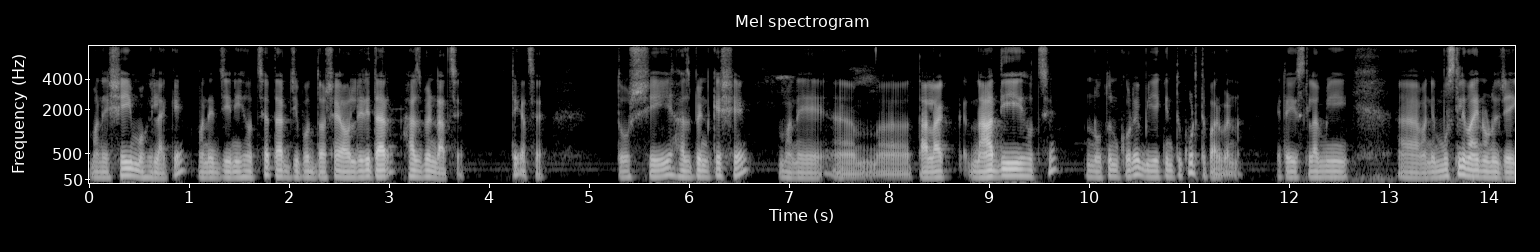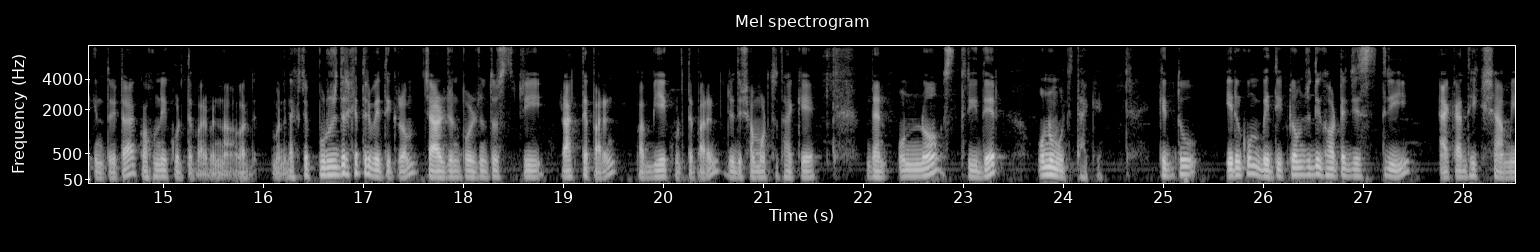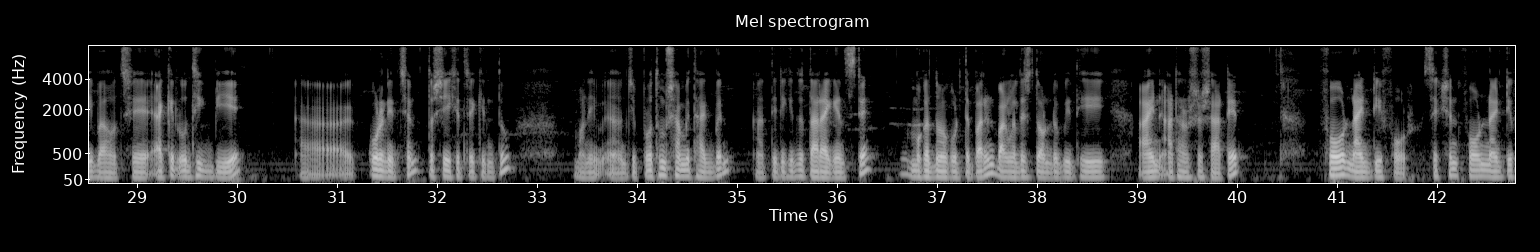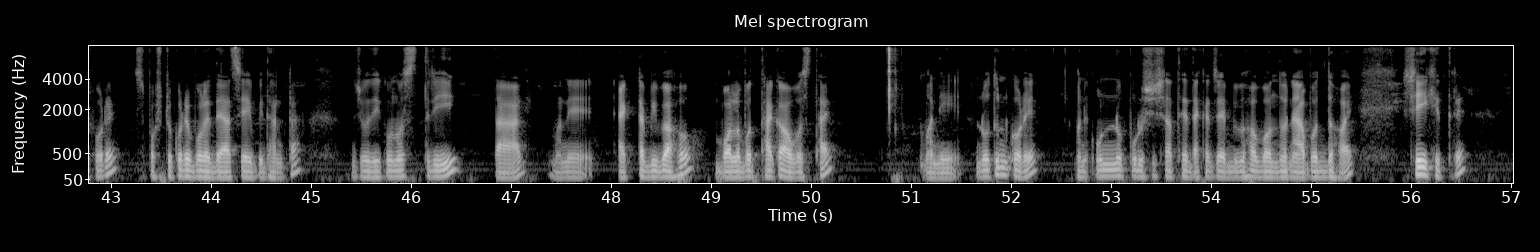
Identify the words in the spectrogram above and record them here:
মানে সেই মহিলাকে মানে যিনি হচ্ছে তার জীবদ্দশায় অলরেডি তার হাজব্যান্ড আছে, ঠিক আছে? তো সেই হাজব্যান্ডকে সে মানে তালাক না দিয়ে হচ্ছে নতুন করে বিয়ে কিন্তু করতে পারবে না। এটা ইসলামী মানে মুসলিম আইন অনুযায়ী কিন্তু এটা কখনোই করতে পারবেন না। আবার মানে দেখা যাচ্ছে পুরুষদের ক্ষেত্রে ব্যতিক্রম, চারজন পর্যন্ত স্ত্রী রাখতে পারেন বা বিয়ে করতে পারেন, যদি সমর্থ থাকে, দেন অন্য স্ত্রীদের অনুমতি থাকে। কিন্তু এরকম ব্যতিক্রম যদি ঘটে যে স্ত্রী একাধিক স্বামী বা হচ্ছে একের অধিক বিয়ে করে নিচ্ছেন, তো সেই ক্ষেত্রে কিন্তু মানে যে প্রথম স্বামী থাকবেন তিনি কিন্তু তার অ্যাগেনস্টে মোকদ্দমা করতে পারেন। বাংলাদেশ দণ্ডবিধি আইন আঠারোশো ষাটের four ninety four, section four ninety ফোরে স্পষ্ট করে বলে দেওয়া আছে এই বিধানটা। যদি কোনো স্ত্রী তার মানে একটা বিবাহ বলবৎ থাকা অবস্থায় মানে নতুন করে মানে অন্য পুরুষের সাথে দেখা যায় বিবাহ বন্ধনে আবদ্ধ হয়, সেই ক্ষেত্রে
